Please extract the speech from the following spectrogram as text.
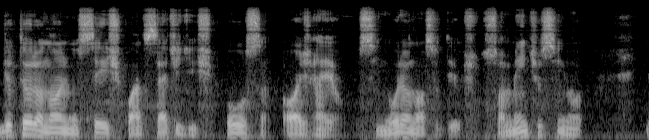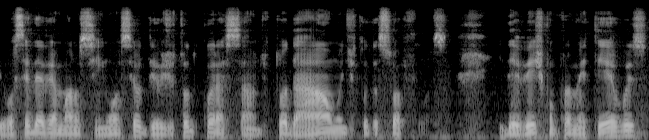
Deuteronômio 6, 4, 7 diz: Ouça, ó Israel, o Senhor é o nosso Deus, somente o Senhor. E você deve amar o Senhor, seu Deus, de todo o coração, de toda a alma e de toda a sua força. E deveis comprometer-vos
